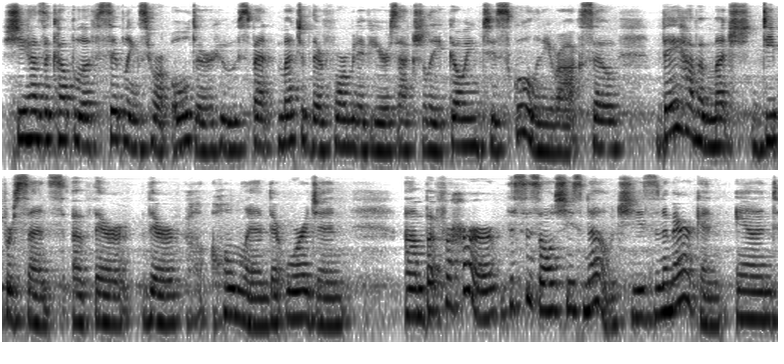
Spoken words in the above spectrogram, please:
She has a couple of siblings who are older who spent much of their formative years actually going to school in Iraq, so they have a much deeper sense of their their homeland, their origin. Um, but for her, this is all she's known. She's an American, and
